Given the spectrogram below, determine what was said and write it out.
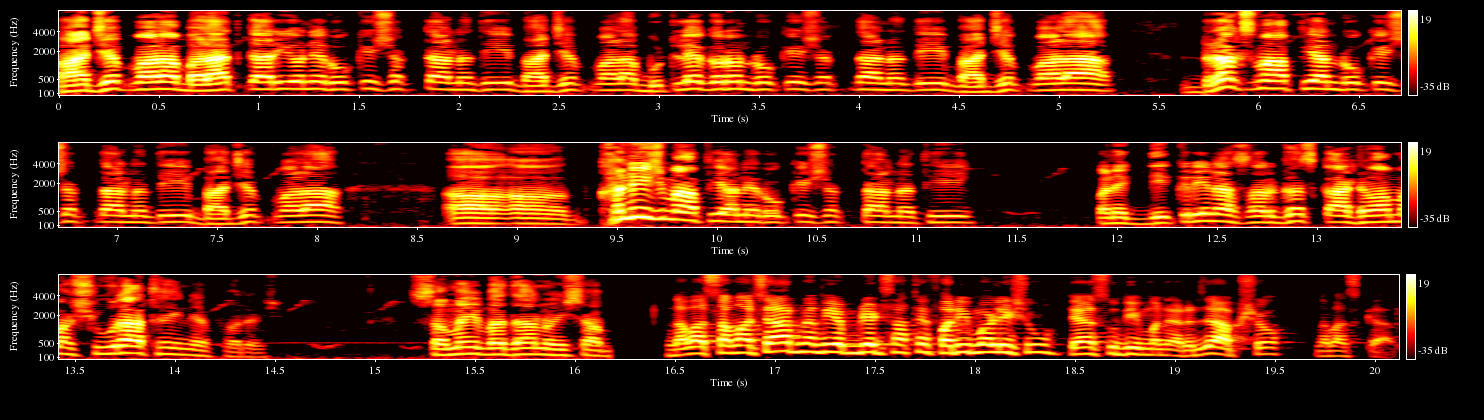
ભાજપવાળા બળાત્કારીઓને રોકી શકતા નથી, ભાજપવાળા બુટલેગરોને રોકી શકતા નથી, ભાજપવાળા ડ્રગ્સ માફિયાને રોકી શકતા નથી, ભાજપવાળા ખનીજ માફિયાને રોકી શકતા નથી. પણ એક દીકરીના સરઘસ કાઢવામાં શુરા થઈને ફરે છે. સમય બધાનો હિસાબ નવા સમાચાર, નવી અપડેટ સાથે ફરી મળીશું. ત્યાં સુધી મને રજા આપશો. નમસ્કાર.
